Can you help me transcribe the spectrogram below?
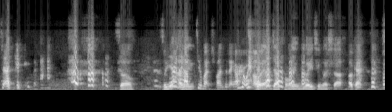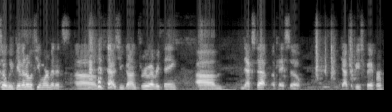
checking. So, so yeah, We're gonna I have too much fun today, aren't we? oh yeah, definitely. Way too much stuff. Okay, so we've given them a few more minutes. Um, as you've gone through everything, um, next step. Okay, so got your piece of paper.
